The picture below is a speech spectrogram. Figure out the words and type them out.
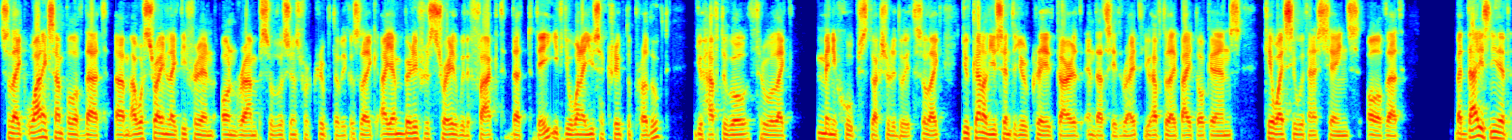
so like one example of that, um, I was trying like different on-ramp solutions for crypto because like I am very frustrated with the fact that today, if you want to use a crypto product, you have to go through like many hoops to actually do it. So like you cannot just enter your credit card and that's it, right? You have to like buy tokens, KYC with an exchange, all of that. But that is needed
